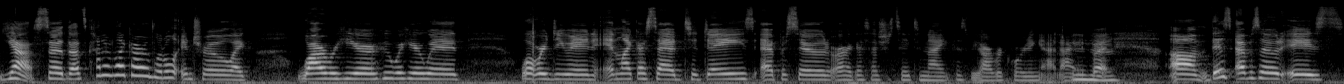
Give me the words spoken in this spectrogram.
yeah, so that's kind of like our little intro, like why we're here, who we're here with, what we're doing, and like I said, today's episode, or I guess I should say tonight because we are recording at night, Mhm. but um, this episode is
